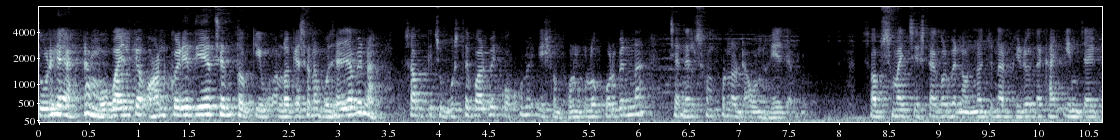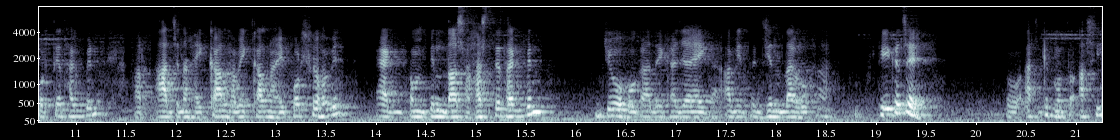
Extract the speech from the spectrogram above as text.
দূরে একটা মোবাইলকে অন করে দিয়েছেন, তো কি লোকেশনে বোঝা যাবে না? সব কিছু বুঝতে পারবে, কখনো এইসব ভুলগুলো করবেন না চ্যানেল সম্পূর্ণ ডাউন হয়ে যাবে। সবসময় চেষ্টা করবেন অন্যজনের ভিডিও দেখা এনজয় করতে থাকবেন, আর আজ না হয় কাল হবে, কাল না হয় পরশু হবে, একদম বিন্দাস হাসতে থাকবেন। জো হোগা দেখা যায়গা আমি তো জিন্দা হোগা ঠিক আছে তো আজকের মতো আসি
